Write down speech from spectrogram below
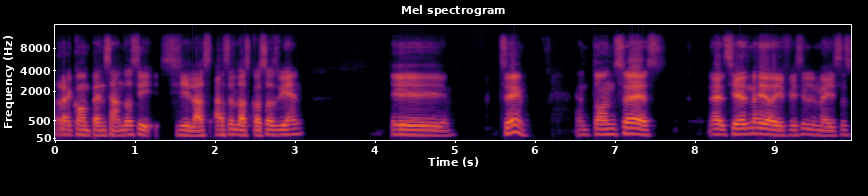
recompensando si, si las, haces las cosas bien. Y sí, entonces, eh, si es medio difícil, me dices,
